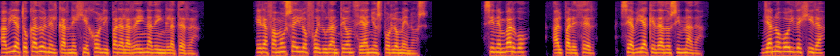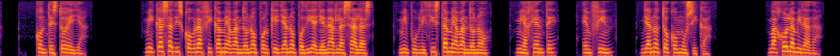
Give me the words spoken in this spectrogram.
Había tocado en el Carnegie Hall y para la reina de Inglaterra. Era famosa y lo fue durante 11 años por lo menos. Sin embargo, al parecer, se había quedado sin nada. Ya no voy de gira, contestó ella. Mi casa discográfica me abandonó porque ya no podía llenar las salas, mi publicista me abandonó, mi agente, en fin, ya no toco música. Bajó la mirada.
